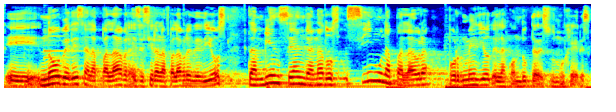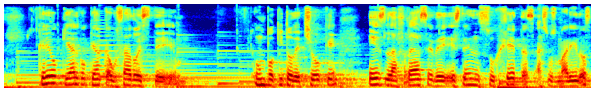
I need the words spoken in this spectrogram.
eh, no obedece a la palabra, es decir, a la palabra de Dios, también sean ganados sin una palabra por medio de la conducta de sus mujeres. Creo que algo que ha causado este un poquito de choque es la frase de estén sujetas a sus maridos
